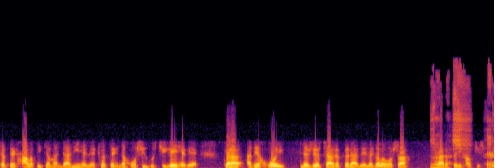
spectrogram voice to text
کەسێک حاڵەتی کەمئەندامی هەبێ، کەسێک نەخۆشی گورچیلەی هەبێ کە ئەبێ خۆی لە ژێر چارەسەرا بێ لەگەڵ ئەوەشا زۆر باش چارەسەری خەڵکیش بکا.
